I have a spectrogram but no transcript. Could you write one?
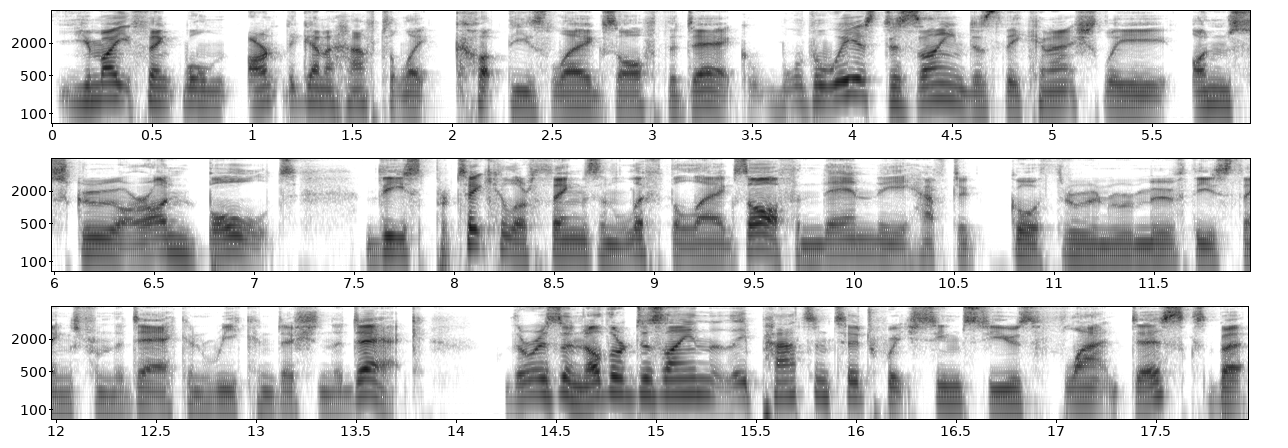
you might think, well, aren't they going to have to like cut these legs off the deck? Well, the way it's designed is they can actually unscrew or unbolt these particular things and lift the legs off, and then they have to go through and remove these things from the deck and recondition the deck. There is another design that they patented which seems to use flat discs, but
